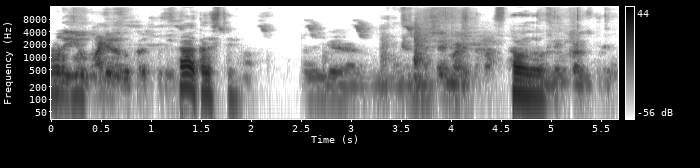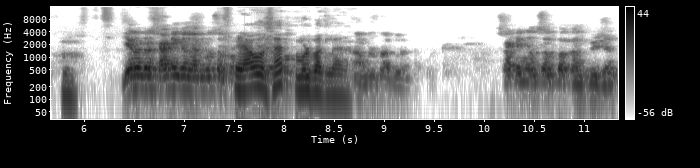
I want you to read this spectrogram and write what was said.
ನೋಡಿ ಮಾಡಿರೋದು ಕಳಿಸ್ಬಿಡಿ. ಹಾಂ ಕಳಿಸ್ತೀವಿ. ನಿಮಗೆ ಮೆಸೇಜ್ ಮಾಡಿದ್ನಲ್ಲ. ಹೌದು. ಲಿಂಕ್ ಕಳಿಸ್ಬಿಡಿ. ಏನಂದ್ರೆ ಸ್ವಲ್ಪ ಯಾವ ಸರ್ ಮುಳ್ಬಾಗ್ಲ? ಹಾ, ಮುಳ್ಬಾಗ್ಲು ಅಂತ. ಸ್ಟಾರ್ಟಿಂಗ್ ಅಲ್ಲಿ ಸ್ವಲ್ಪ ಕನ್ಫ್ಯೂಷನ್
